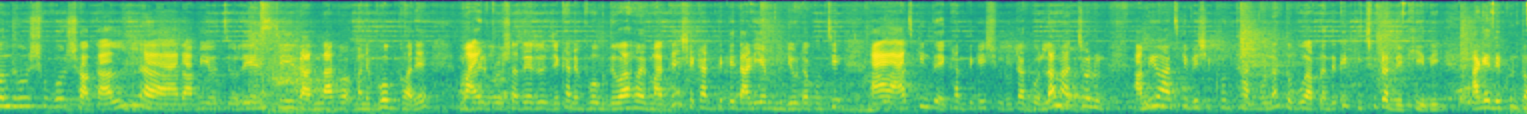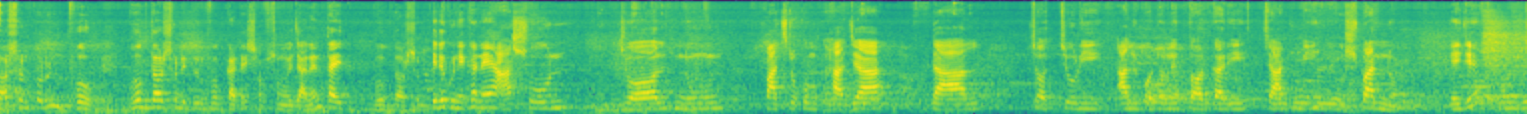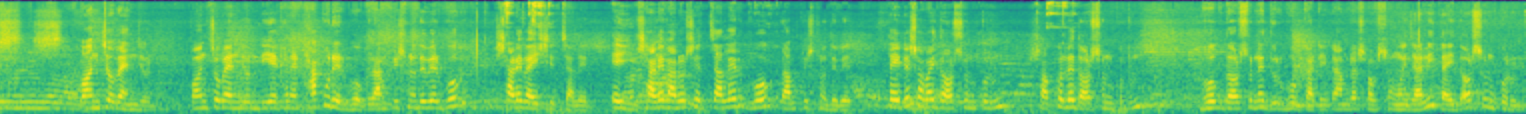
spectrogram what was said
বন্ধু, শুভ সকাল। আর আমিও চলে এসেছি রান্নাঘর মানে ভোগ ঘরে মায়ের প্রসাদের যেখানে ভোগ দেওয়া হয় মাকে, সেখান থেকে দাঁড়িয়ে আমি ভিডিওটা করছি। আর আজ কিন্তু এখান থেকেই শুরুটা করলাম। আর চলুন, আমিও আজকে বেশিক্ষণ থাকব না তবু আপনাদেরকে কিছুটা দেখিয়ে দিই। আগে দেখুন, দর্শন করুন, ভোগ। ভোগ দর্শনে দুর্ভোগ কাটে, সবসময় জানেন, তাই ভোগ দর্শন। এই দেখুন, এখানে আসন, জল, নুন, পাঁচ রকম ভাজা, ডাল, চচ্চড়ি, আলু পটলের তরকারি, চাটনি, পুষ্পান্ন। এই যে পঞ্চব্যঞ্জন। পঞ্চব্যঞ্জন দিয়ে এখানে ঠাকুরের ভোগ, রামকৃষ্ণদেবের ভোগ, সাড়ে বাইশের চালের, এই সাড়ে বারোশের চালের ভোগ রামকৃষ্ণদেবের। তাই এটা সবাই দর্শন করুন, সকলে দর্শন করুন। ভোগ দর্শনে দুর্ভোগ কাটে, এটা আমরা সবসময় জানি, তাই দর্শন করুন।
